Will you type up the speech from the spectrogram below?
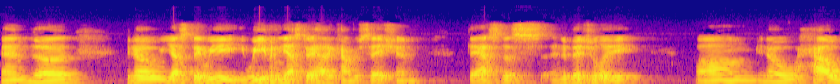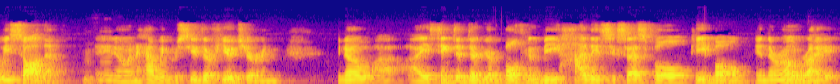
and, uh, you know, yesterday we, we even yesterday had a conversation. They asked us individually, um, you know, how we saw them, mm-hmm. you know, and how we perceive their future. And, you know, I think that they're both going to be highly successful people in their own right.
